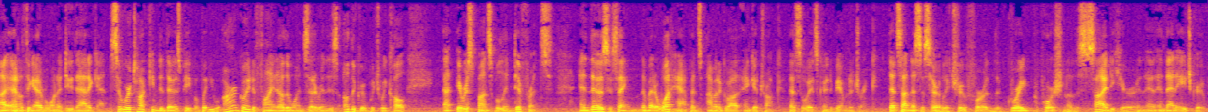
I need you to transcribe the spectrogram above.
I, I don't think I ever want to do that again. So we're talking to those people, but you are going to find other ones that are in this other group, which we call uh, irresponsible indifference. And those are saying, no matter what happens, I'm going to go out and get drunk. That's the way it's going to be. I'm going to drink. That's not necessarily true for the great proportion of the society here in, that age group,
